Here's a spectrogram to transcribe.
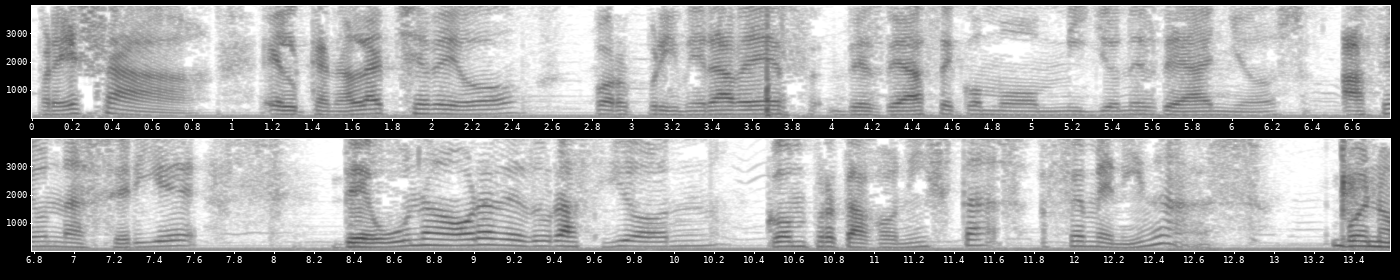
¡Sorpresa! El canal HBO, por primera vez desde hace como millones de años, hace una serie de una hora de duración con protagonistas femeninas. Bueno,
